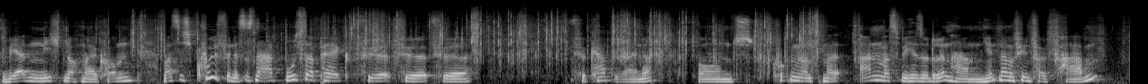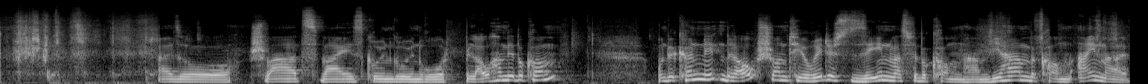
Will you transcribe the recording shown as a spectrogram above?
werden nicht nochmal kommen. Was ich cool finde, es ist eine Art Booster Pack für, für, für, für Card. Und gucken wir uns mal an, was wir hier so drin haben. Hier hinten haben wir auf jeden Fall Farben. Also schwarz, weiß, grün, grün, rot, blau haben wir bekommen. Und wir können hinten drauf schon theoretisch sehen, was wir bekommen haben. Wir haben bekommen einmal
